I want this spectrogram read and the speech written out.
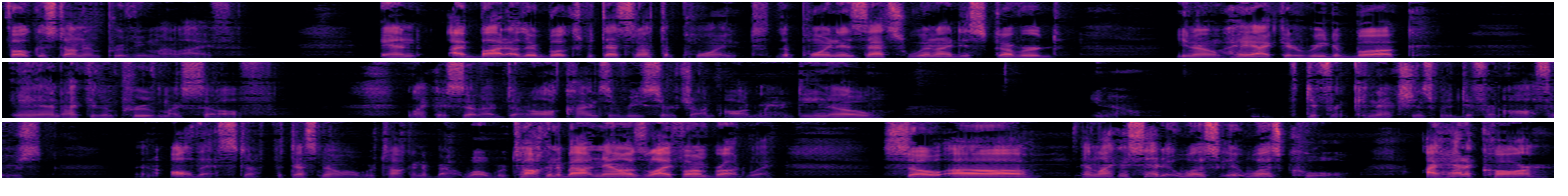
focused on improving my life. And I bought other books, but that's not the point. The point is that's when I discovered, you know, hey, I could read a book and I could improve myself. Like I said, I've done all kinds of research on Og Mandino, you know, different connections with different authors and all that stuff. But that's not what we're talking about. What we're talking about now is life on Broadway. So, uh, and like I said, it was it was cool. I had a car.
